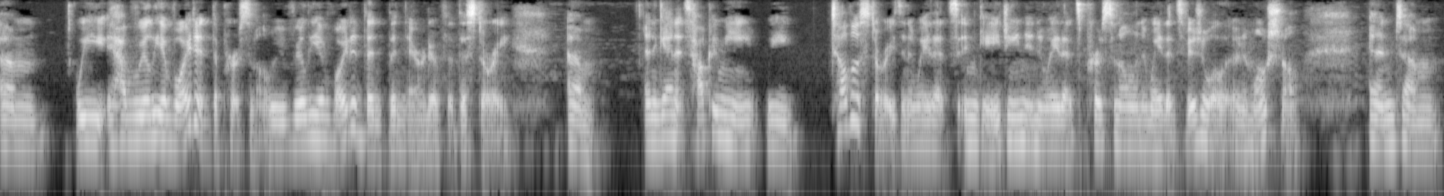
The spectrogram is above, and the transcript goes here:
um, we have really avoided the personal. We've really avoided the, the narrative of the story. Um, and again, it's how can we we tell those stories in a way that's engaging, in a way that's personal, in a way that's visual and emotional. And um,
